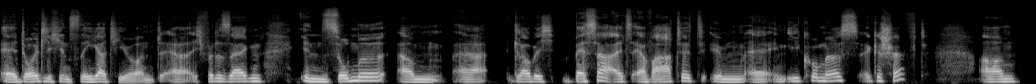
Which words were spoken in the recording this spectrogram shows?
äh, deutlich ins Negative. Und äh, ich würde sagen, in Summe ähm, äh, glaube ich, besser als erwartet im, äh, im E-Commerce-Geschäft. Ähm,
